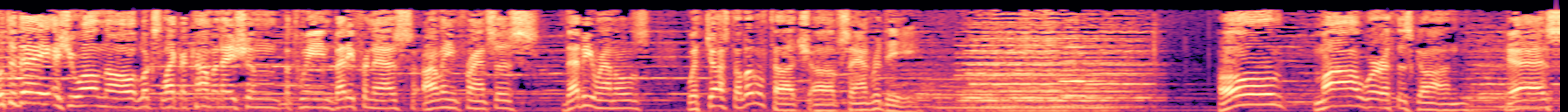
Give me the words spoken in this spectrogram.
Well, today, as you all know, looks like a combination between Betty Furness, Arlene Francis, Debbie Reynolds, with just a little touch of Sandra Dee. Old Ma Worth is gone. Yes,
